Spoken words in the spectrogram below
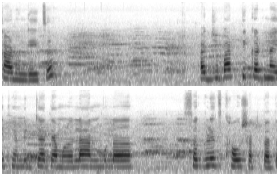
काढून घ्यायचं. अजिबात तिखट नाहीत ह्या मिरच्या त्यामुळं लहान मुलं सगळेच खाऊ शकतात.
